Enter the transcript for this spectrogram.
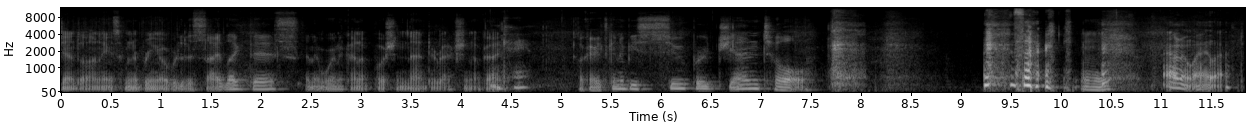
Gentle, honey. So I'm gonna bring you over to the side like this, and then we're gonna kind of push in that direction. Okay. Okay. Okay. It's gonna be super gentle. Sorry. Mhm. I don't know why I laughed.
